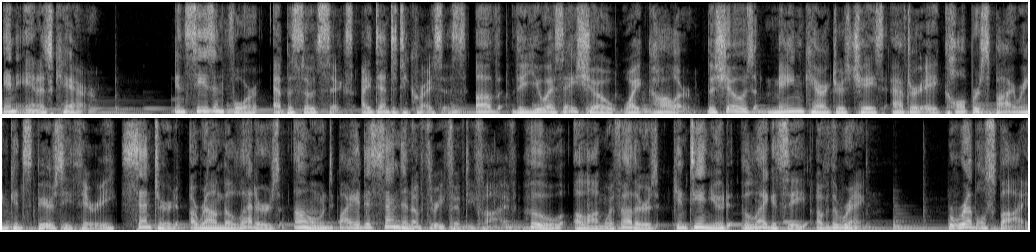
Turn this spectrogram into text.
in Anna's care. In season 4, episode 6, Identity Crisis, of the USA show White Collar, the show's main characters chase after a Culper spy ring conspiracy theory centered around the letters owned by a descendant of 355, who, along with others, continued the legacy of the ring. Rebel Spy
